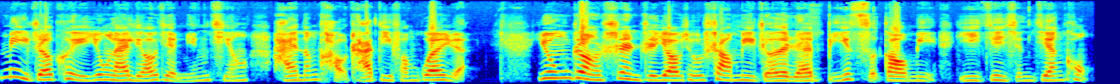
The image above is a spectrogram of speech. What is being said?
密折可以用来了解民情，还能考察地方官员。雍正甚至要求上密折的人彼此告密，以进行监控。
